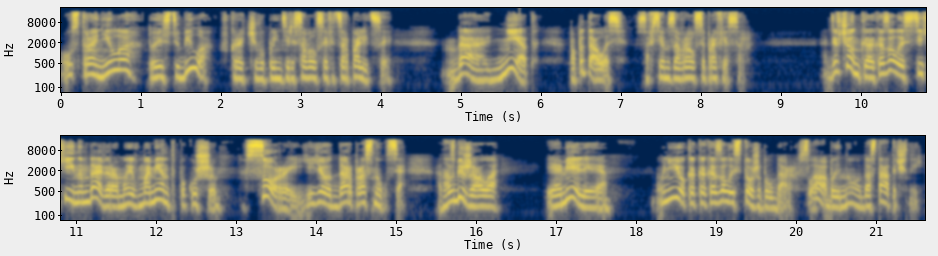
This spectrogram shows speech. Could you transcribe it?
«Устранила, то есть убила?» — вкратчиво поинтересовался офицер полиции. «Да, нет, попыталась», — совсем заврался профессор. Девчонка оказалась стихийным давером, и в момент покуш... ссоры ее дар проснулся. Она сбежала. И Амелия... У нее, как оказалось, тоже был дар, слабый, но достаточный,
